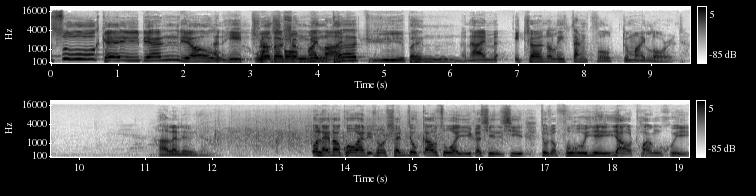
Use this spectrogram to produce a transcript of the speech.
稣改变了 And He 我的生 transformed my 命 life. 的剧本。 And I'm eternally thankful to my Lord. Hallelujah. 我来到国外的时候，神就告诉我一个信息，就是福音要传回。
